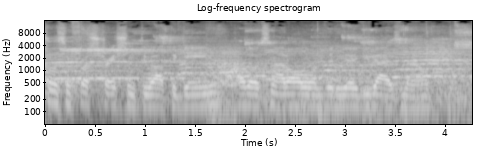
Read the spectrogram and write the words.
showing some frustration throughout the game, although it's not all on video, you guys know.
